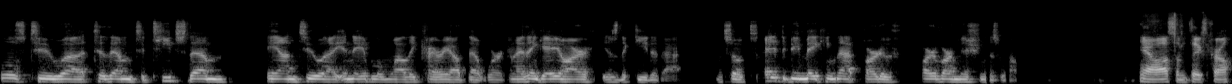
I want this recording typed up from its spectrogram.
tools to uh, to them to teach them and to uh, enable them while they carry out that work. And I think AR is the key to that. And so excited to be making that part of part of our mission as well. Yeah, awesome. Thanks, Karl.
